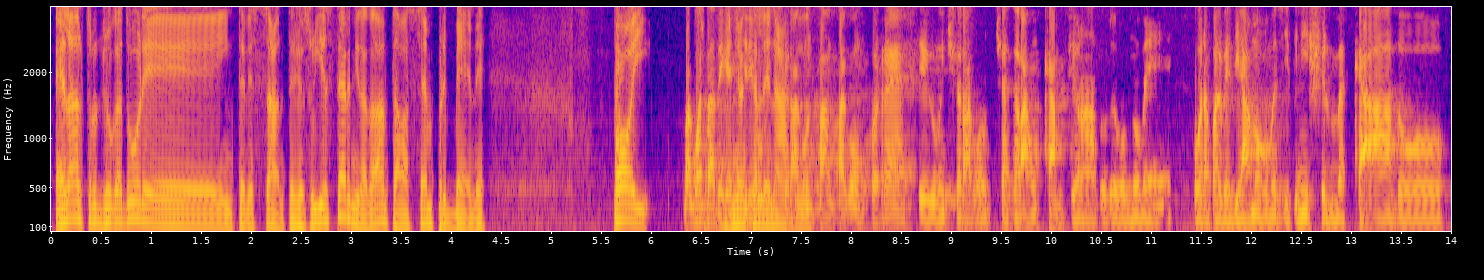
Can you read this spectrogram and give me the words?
è un altro giocatore interessante, cioè sugli esterni l'Atalanta va sempre bene. Poi ma guardate che si ricomincerà con tanta concorrenza, ricomincerà con, cioè sarà un campionato secondo me. Ora poi vediamo come si finisce il mercato,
